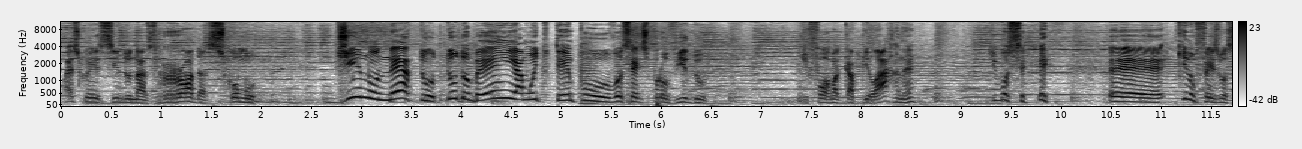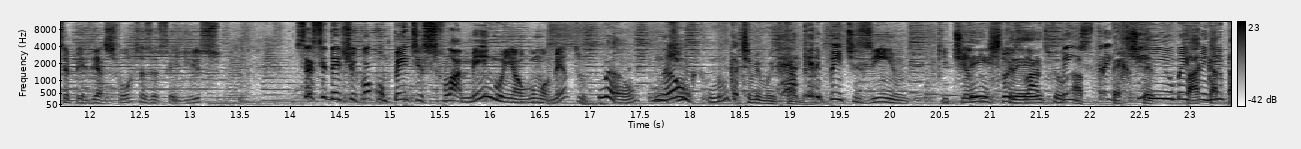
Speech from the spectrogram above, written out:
mais conhecido nas rodas como Dino Neto, tudo bem? Há muito tempo você é desprovido de forma capilar, né? Que você. É... que não fez você perder as forças, eu sei disso. Você se identificou com pentes Flamengo em algum momento? Não. Não? Nunca tive muito É aquele pentezinho que tinha bem dos dois lados, bem estreitinho, bem fininho.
